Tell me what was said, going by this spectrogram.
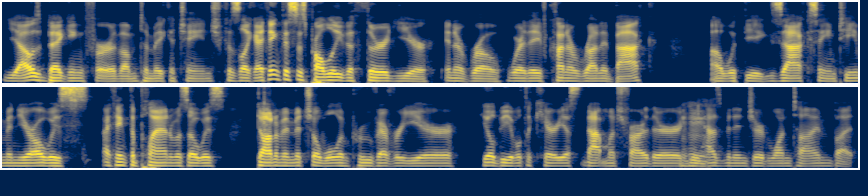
Yeah, I was begging for them to make a change because, like, I think this is probably the third year in a row where they've kind of run it back uh, with the exact same team. And you're always, I think the plan was always Donovan Mitchell will improve every year. He'll be able to carry us that much farther. He Mhm. has been injured one time, but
